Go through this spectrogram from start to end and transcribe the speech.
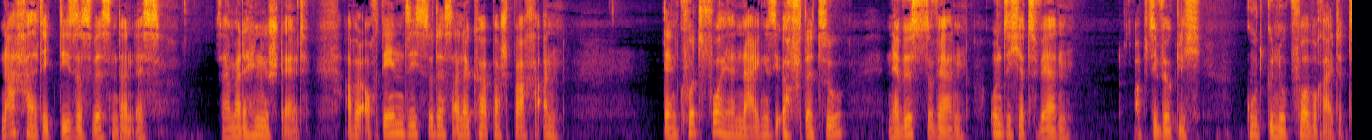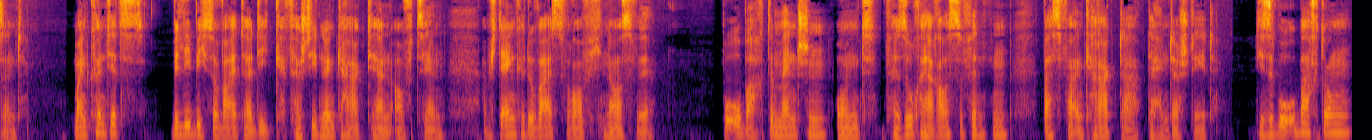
nachhaltig dieses Wissen dann ist, sei mal dahingestellt. Aber auch denen siehst du das an der Körpersprache an. Denn kurz vorher neigen sie oft dazu, nervös zu werden, unsicher zu werden, ob sie wirklich gut genug vorbereitet sind. Man könnte jetzt beliebig so weiter die verschiedenen Charakteren aufzählen. Aber ich denke, du weißt, worauf ich hinaus will. Beobachte Menschen und versuche herauszufinden, was für ein Charakter dahinter steht. Diese Beobachtungen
